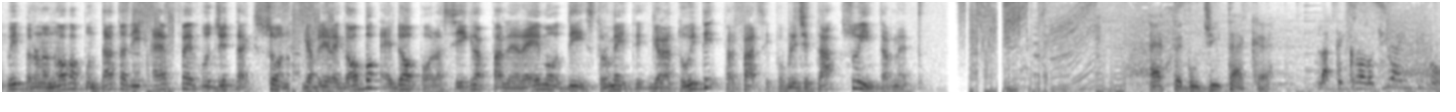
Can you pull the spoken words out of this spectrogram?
qui per una nuova puntata di FVG Tech. Sono Gabriele Gobbo e dopo la sigla parleremo di strumenti gratuiti per farsi pubblicità su internet. FVG Tech. La tecnologia in tv.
